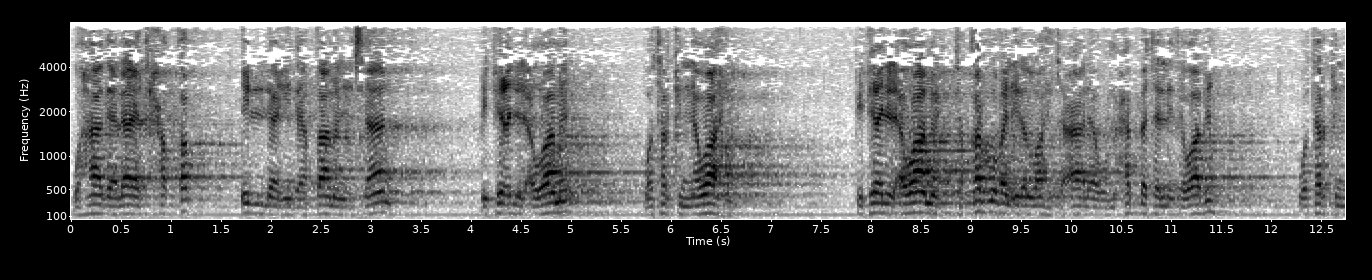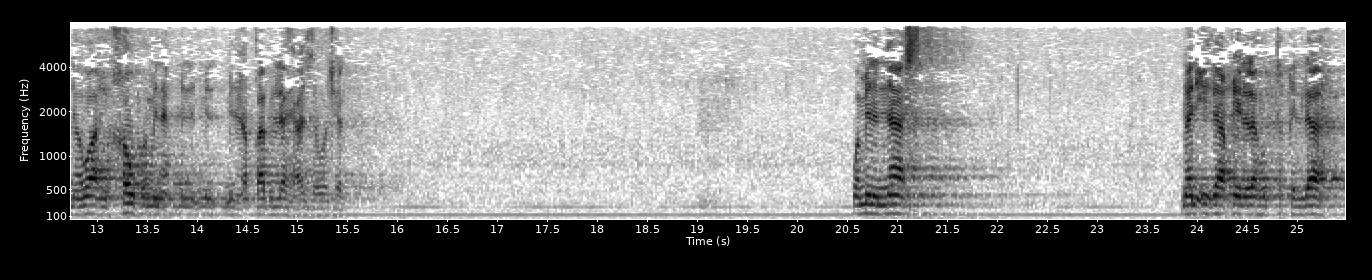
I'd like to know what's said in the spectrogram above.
وهذا لا يتحقق إلا إذا قام الإنسان بفعل الأوامر وترك النواهي بفعل الأوامر تقربا إلى الله تعالى ومحبة لثوابه وترك النواهي خوفا من, من, من عقاب الله عز وجل. ومن الناس من إذا قيل له اتق الله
